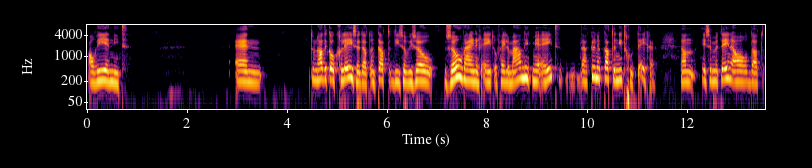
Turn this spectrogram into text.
Alweer niet. En toen had ik ook gelezen dat een kat die sowieso zo weinig eet of helemaal niet meer eet, daar kunnen katten niet goed tegen. Dan is er meteen al dat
